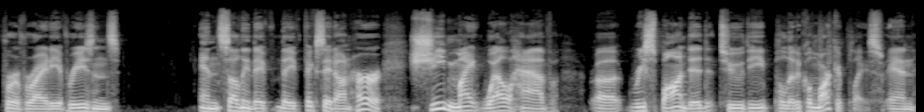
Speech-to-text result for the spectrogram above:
for a variety of reasons. and suddenly they they fixate on her, she might well have. Uh, responded to the political marketplace, and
